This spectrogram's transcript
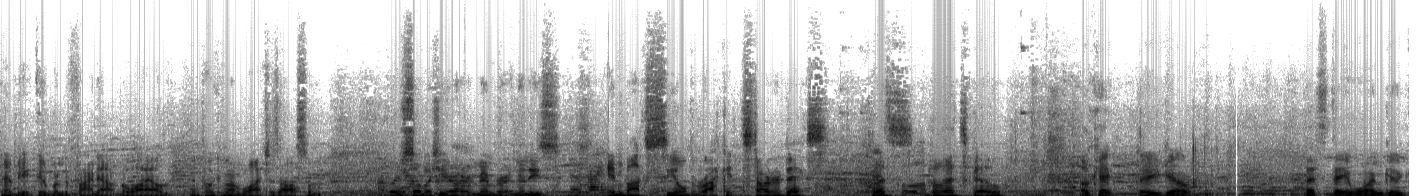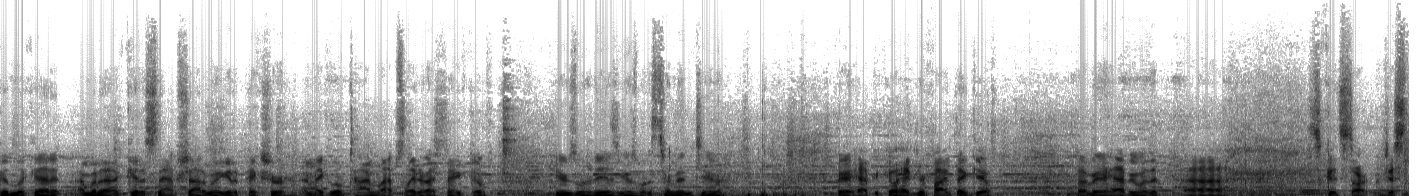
That'd be a good one to find out in the wild. That Pokemon watch is awesome. There's so much here I remember. And then these inbox sealed rocket starter decks. let's cool. let's go. Okay, there you go. That's day one. Get a good look at it. I'm gonna get a snapshot. I'm gonna get a picture and make a little time lapse later. I think of here's what it is. Here's what it's turned into. Very happy. Go ahead. You're fine. Thank you. But I'm very happy with it. Uh, it's a good start. We just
